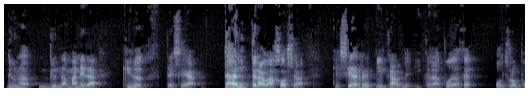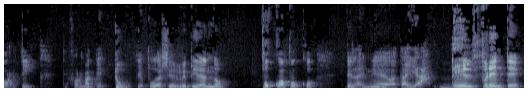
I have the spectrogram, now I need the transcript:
de una, de una manera que no te sea tan trabajosa, que sea replicable y que la pueda hacer otro por ti, de forma que tú te puedas ir retirando poco a poco de la línea de batalla, del frente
